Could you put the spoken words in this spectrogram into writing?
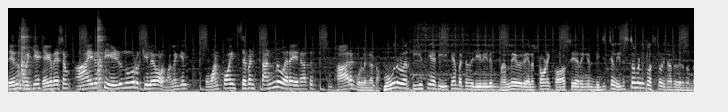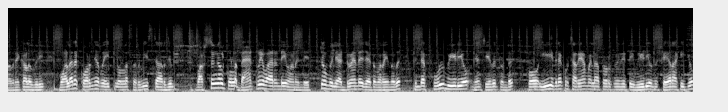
ഇത് നോക്കിയേ. ഏകദേശം ആയിരത്തി എഴുന്നൂറ് കിലോളം അല്ലെങ്കിൽ വൺ പോയിന്റ് സെവൻ ടണ്ണ് വരെ ഇതിനകത്ത് ഭാരം കൊള്ളും കേട്ടോ. മൂന്ന് പേർക്ക് ഈസി ആയിട്ട് ഇരിക്കാൻ പറ്റുന്ന രീതിയിലും നല്ലൊരു ഇലക്ട്രോണിക് പവർ സ്റ്റിയറിംഗും ഡിജിറ്റൽ ഇൻസ്ട്രുമെന്റ് ക്ലസ്റ്ററും ഇതിനകത്ത് വരുന്നുണ്ട്. അതിനേക്കാൾ ഉപരി വളരെ കുറഞ്ഞ റേറ്റിലുള്ള സർവീസ് ചാർജും വർഷങ്ങൾക്കുള്ള ബാറ്ററി വാറണ്ടിയുമാണ് ഇതിന്റെ ഏറ്റവും വലിയ അഡ്വാന്റേജ് ആയിട്ട് പറയുന്നത്. ഇതിന്റെ ഫുൾ വീഡിയോ ഞാൻ ചെയ്തിട്ടുണ്ട്. അപ്പോൾ ഈ ഇതിനെക്കുറിച്ച് അറിയാൻ മേലാത്തവർക്ക് വേണ്ടിയിട്ട് ഈ വീഡിയോ ഒന്ന് ഷെയർ ആക്കിക്കോ.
